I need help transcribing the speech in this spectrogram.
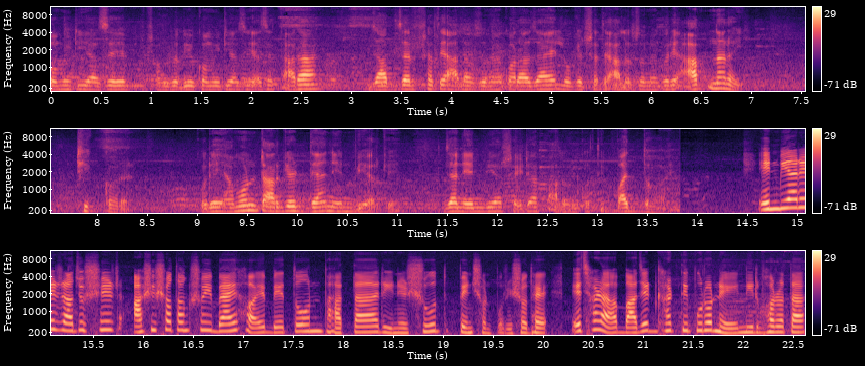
কমিটি আছে, সংসদীয় কমিটি আছে আছে, তারা যার যার সাথে আলোচনা করা যায়, লোকের সাথে আলোচনা করে আপনারাই ঠিক করেন। করে এমন টার্গেট দেন এনবিআরকে, যেন এনবিআর সেইটা পালন করতে বাধ্য হয়। এনবিআর এর রাজস্বের আশি শতাংশই ব্যয় হয় বেতন, ভাতা, ঋণের সুদ, পেনশন পরিশোধে। এছাড়া বাজেট ঘাটতি পূরণে নির্ভরতা,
